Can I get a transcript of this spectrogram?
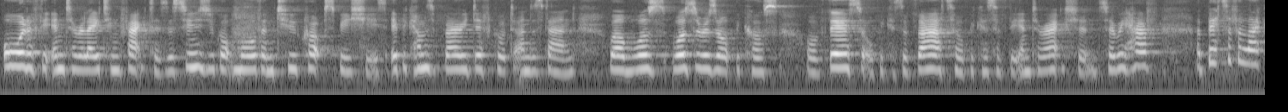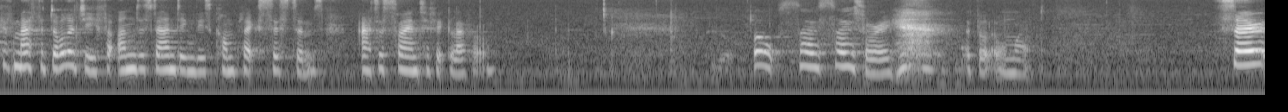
all of the interrelating factors. As soon as you've got more than two crop species, it becomes very difficult to understand, well, was, was the result because of this or because of that or because of the interaction? So we have a bit of a lack of methodology for understanding these complex systems at a scientific level. Oh, so, so sorry. I thought that one worked. So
